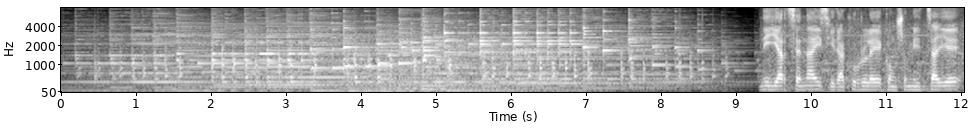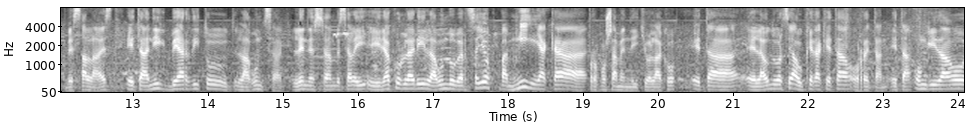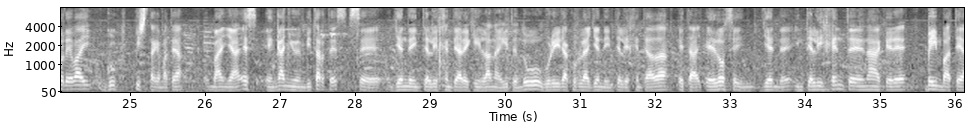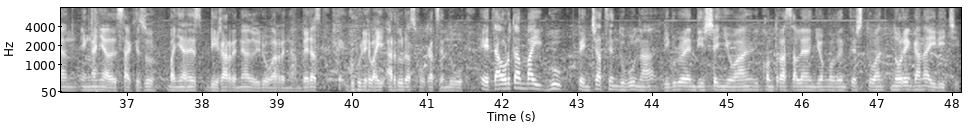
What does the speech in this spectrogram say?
Ni jartzen naiz irakurle konsumitzaile bezala, ez? Eta nik behar ditut laguntzak. Lehen esan bezala irakurlari lagundu bertzaio, ba, milaka proposamen dituelako eta e, lagundu bertzaio aukeraketa horretan. Eta ongi dago ere bai guk pistak ematea, baina ez engainuen bitartez, ze jende inteligentearekin lana egiten dugu, gure irakurlea jende inteligentea da, eta edozein jende inteligenteenak ere behin batean engaina dezakezu, baina ez bigarrena edo hirugarrena. Beraz, gure bai arduraz jokatzen dugu. Eta hortan bai guk pentsatzen duguna, liburuaren diseinuan, kontrazalean joango den testuan, noren gana iritsi.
